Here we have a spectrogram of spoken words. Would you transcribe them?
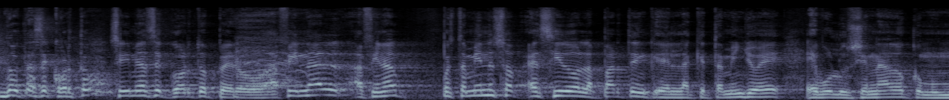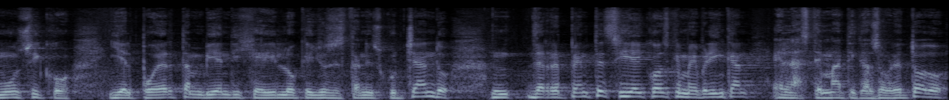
y- ¿No te hace corto? Sí, me hace corto, pero al final, al final, pues también eso ha sido la parte en, la que también yo he evolucionado como músico y el poder también digerir lo que ellos están escuchando. De repente sí hay cosas que me brincan en las temáticas, sobre todo,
